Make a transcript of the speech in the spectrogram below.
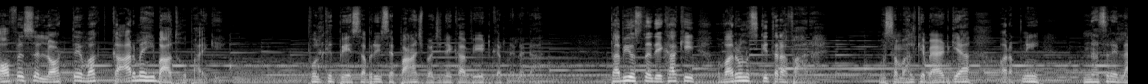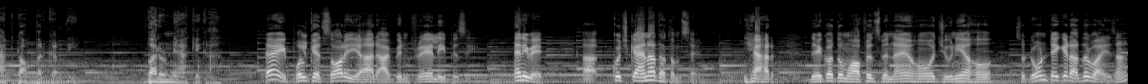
ऑफ़िस से लौटते वक्त कार में ही बात हो पाएगी। पुलकित बेसब्री से पाँच बजने का वेट करने लगा। तभी उसने देखा कि वरुण उसकी तरफ़ आ रहा है। वो संभाल के बैठ गया और अपनी नज़रें लैपटॉप पर कर दी। वरुण ने आके कहा Hey, पुलकित सॉरी यार I been really busy anyway कुछ कहना था तुमसे? यार देखो तुम ऑफ़िस में नए हो जूनियर हो so don't take it otherwise हाँ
